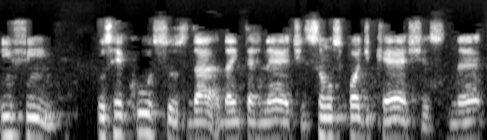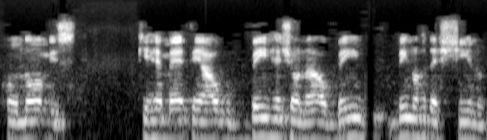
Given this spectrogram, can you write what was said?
enfim, os recursos da, da internet, são os podcasts, né, com nomes que remetem a algo bem regional, bem, bem nordestino.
